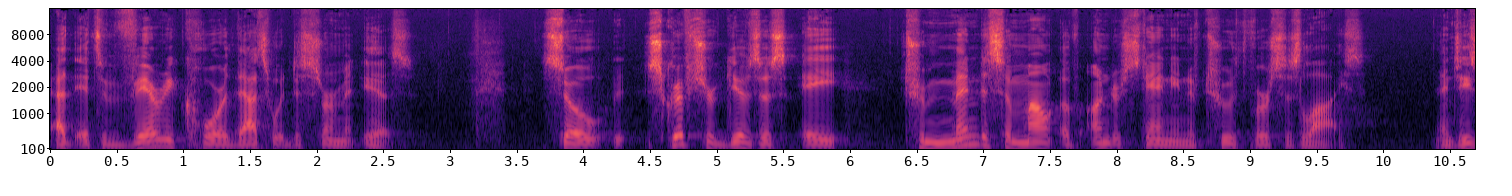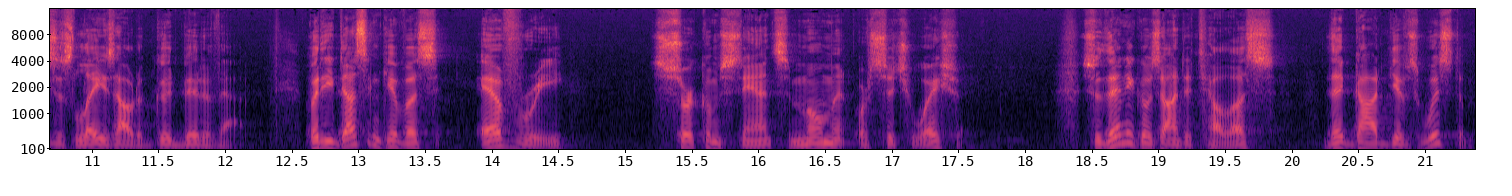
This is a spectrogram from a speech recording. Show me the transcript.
at its very core, that's what discernment is. So, Scripture gives us a tremendous amount of understanding of truth versus lies. And Jesus lays out a good bit of that. But He doesn't give us every circumstance, moment, or situation. So then He goes on to tell us that God gives wisdom.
